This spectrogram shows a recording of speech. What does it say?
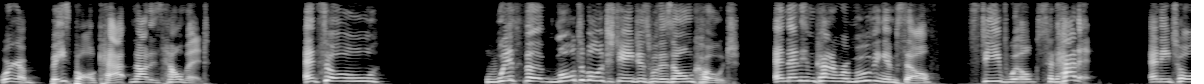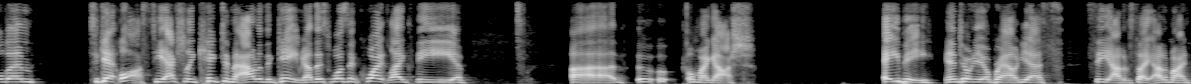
wearing a baseball cap, not his helmet. And so, with the multiple exchanges with his own coach, and then him kind of removing himself, Steve Wilks had had it. And he told him to get lost. He actually kicked him out of the game. Now, this wasn't quite like the, uh, oh my gosh, AB, Antonio Brown, yes See, out of sight, out of mind.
